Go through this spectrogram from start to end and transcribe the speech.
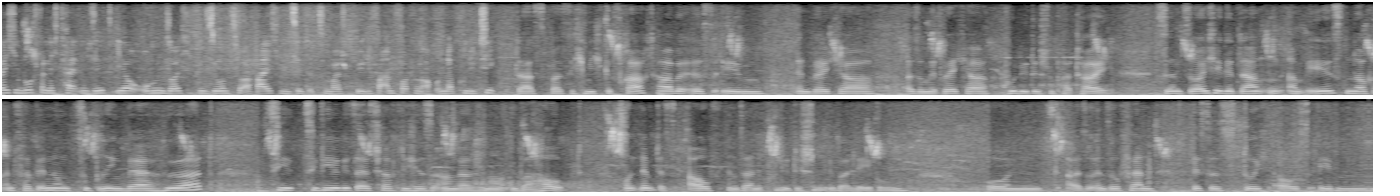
welche Notwendigkeiten seht ihr, um solche Visionen zu erreichen? Seht ihr zum Beispiel die Verantwortung auch in der Politik? Das, was ich mich gefragt habe, ist eben, in welcher, also mit welcher politischen Partei sind solche Gedanken am ehesten noch in Verbindung zu bringen. Wer hört zivilgesellschaftliches Engagement überhaupt und nimmt es auf in seine politischen Überlegungen? Und also insofern ist es durchaus eben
